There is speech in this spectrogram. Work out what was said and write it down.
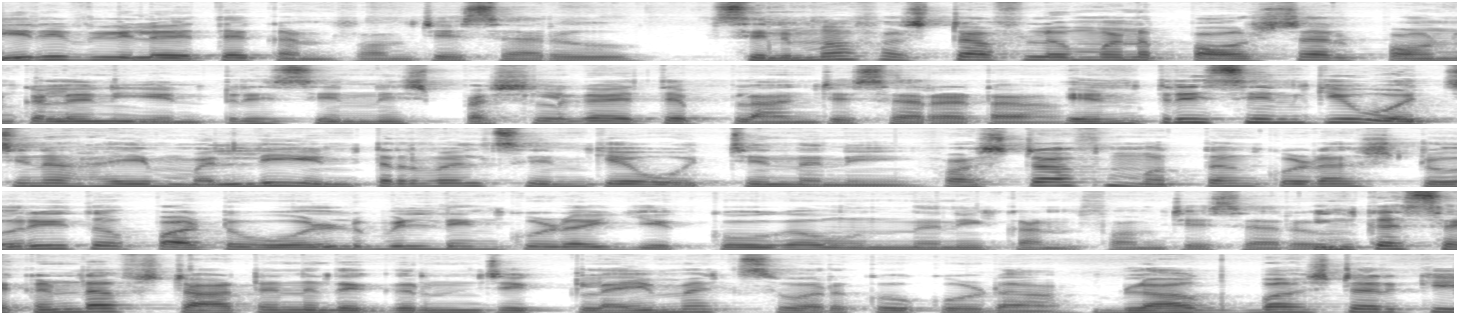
ఈ రివ్యూలో అయితే కన్ఫర్మ్ చేశారు. సినిమా ఫస్ట్ హాఫ్లో మన power star Pawan Kalyan entry సీన్ని స్పెషల్గా అయితే ప్లాన్ చేశారట. ఎంట్రీ సీన్కి వచ్చిన హై మళ్ళీ ఇంటర్వెల్ సీన్ కే వచ్చిందని ఫస్ట్ హాఫ్ మొత్తం కూడా స్టోరీతో పాటు ఓల్డ్ బిల్డింగ్ కూడా ఎక్కువగా ఉందని కన్ఫర్మ్ చేశారు. ఇంకా సెకండ్ హాఫ్ స్టార్ట్ అయిన దగ్గర నుంచి క్లైమాక్స్ వరకు కూడా బ్లాక్ బాస్టర్కి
